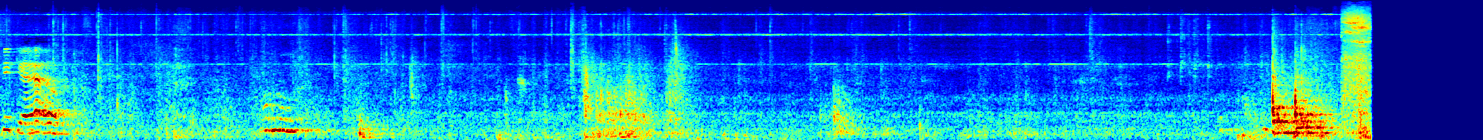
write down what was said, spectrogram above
que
